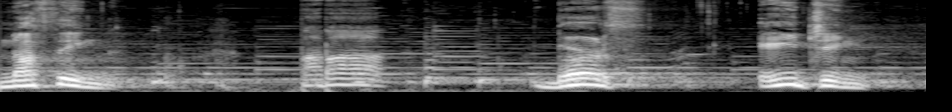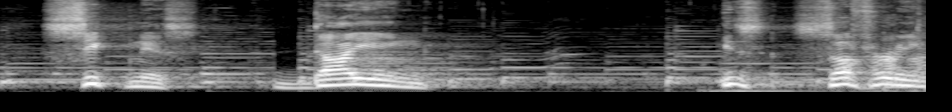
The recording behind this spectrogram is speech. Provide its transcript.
nothing. Baba, Birth, aging, sickness, dying is suffering.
